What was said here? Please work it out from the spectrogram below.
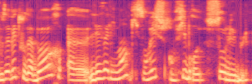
Vous avez tout d'abord euh, les aliments qui sont riches en fibres solubles.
